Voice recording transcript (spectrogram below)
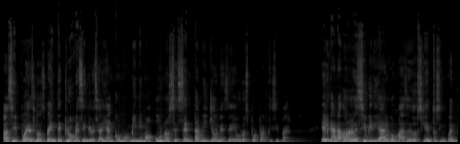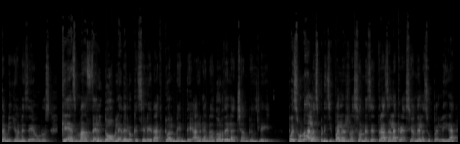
Así pues, los 20 clubes ingresarían como mínimo unos 60 millones de euros por participar. El ganador recibiría algo más de 250 millones de euros, que es más del doble de lo que se le da actualmente al ganador de la Champions League pues una de las principales razones detrás de la creación de la Superliga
